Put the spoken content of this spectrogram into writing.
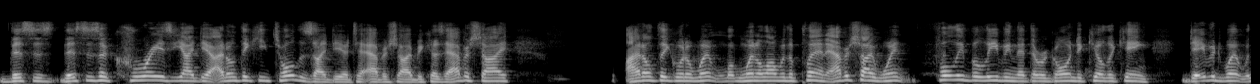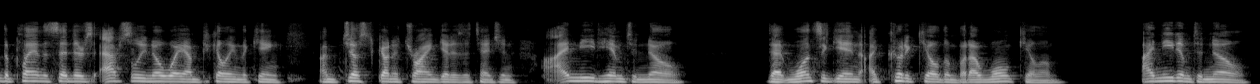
this is this is a crazy idea. I don't think he told his idea to Abishai because Abishai, I don't think would have went went along with the plan. Abishai went fully believing that they were going to kill the king. David went with the plan that said, "There's absolutely no way I'm killing the king. I'm just gonna try and get his attention. I need him to know that once again I could have killed him, but I won't kill him. I need him to know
